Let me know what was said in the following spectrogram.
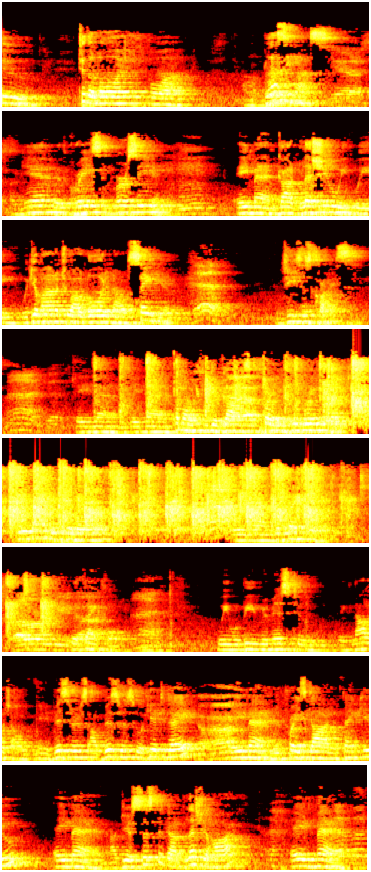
to, to the Lord for uh, blessing us Yes. again with grace and mercy. And, amen. God bless you. We, we, we give honor to our Lord and our Savior, Yes. Jesus Christ. Amen. Amen. Come on, you can give God some praise. We're grateful. We're thankful to the Lord. Amen. We're thankful. We're thankful. We will be remiss to acknowledge our any visitors, our visitors who are here today. Uh-huh. Amen. We praise God and thank you. Amen. Our dear sister, God bless your heart. Amen. That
